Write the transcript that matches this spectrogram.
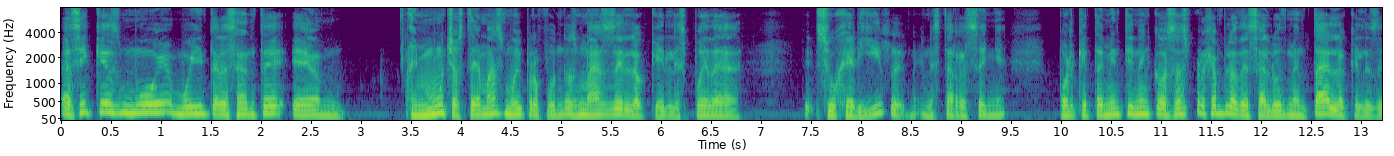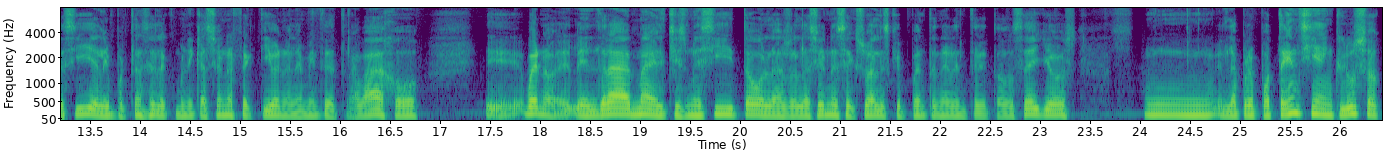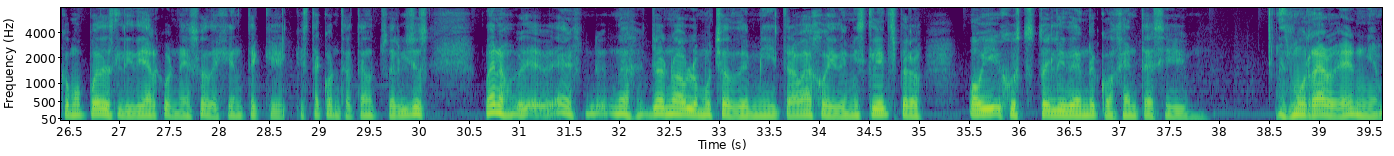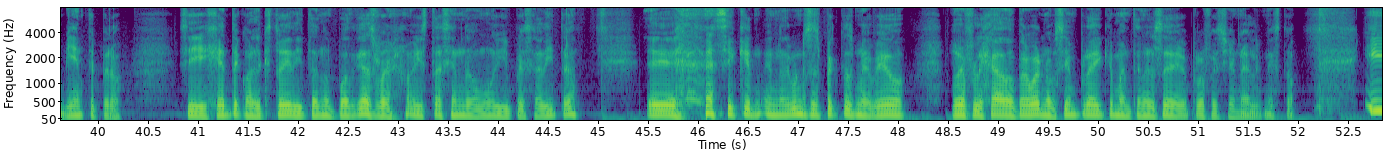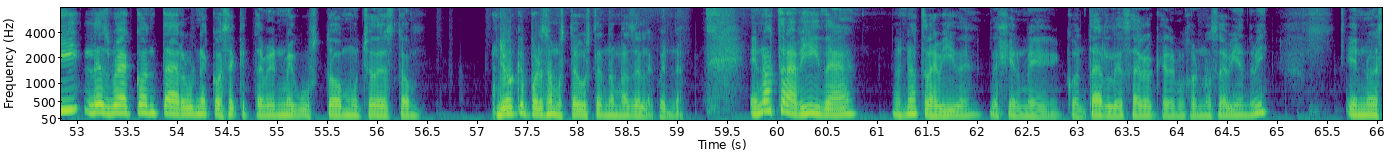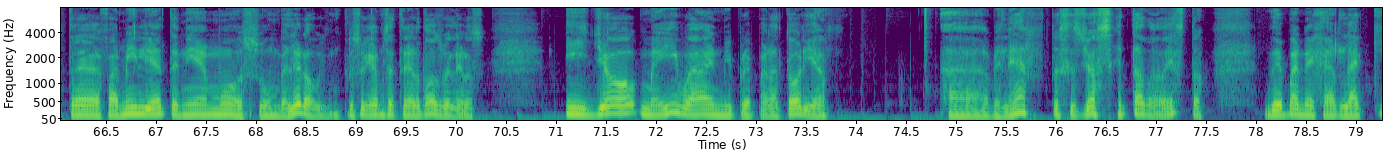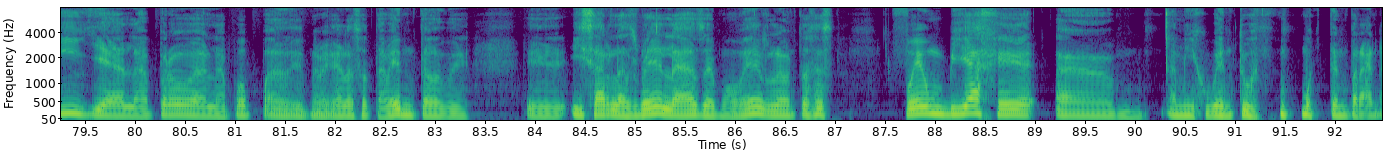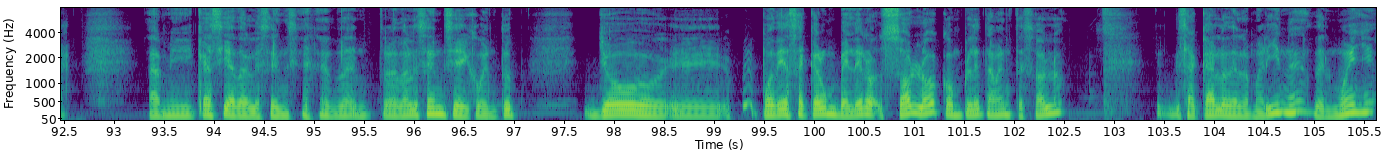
Así que es muy, muy interesante. Em, hay muchos temas muy profundos, más de lo que les pueda sugerir en esta reseña, porque también tienen cosas, por ejemplo, de salud mental, lo que les decía, la importancia de la comunicación efectiva en el ambiente de trabajo, eh, bueno, el, drama, el chismecito, las relaciones sexuales que pueden tener entre todos ellos, mm, la prepotencia incluso, cómo puedes lidiar con eso de gente que, está contratando tus servicios. Bueno, eh, eh, yo no hablo mucho de mi trabajo y de mis clientes, pero hoy justo estoy lidiando con gente así. Es muy raro en mi ambiente, pero sí, gente con la que estoy editando un podcast, hoy está siendo muy pesadita. Eh, así que en algunos aspectos me veo reflejado, pero bueno, siempre hay que mantenerse profesional en esto. Y les voy a contar una cosa que también me gustó mucho de esto. Yo creo que por eso me está gustando más de la cuenta. En otra vida, en otra vida, déjenme contarles algo que a lo mejor no sabían de mí. En nuestra familia teníamos un velero, incluso llegamos a tener dos veleros. Y yo me iba en mi preparatoria a velear. Entonces yo sé todo esto, de manejar la quilla, la proa, la popa, de navegar a sotavento, de eh, izar las velas, de moverlo. Entonces fue un viaje a, mi juventud muy temprana, a mi casi adolescencia, entre adolescencia y juventud. Yo eh, podía sacar un velero solo, completamente solo, sacarlo de la marina, del muelle,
